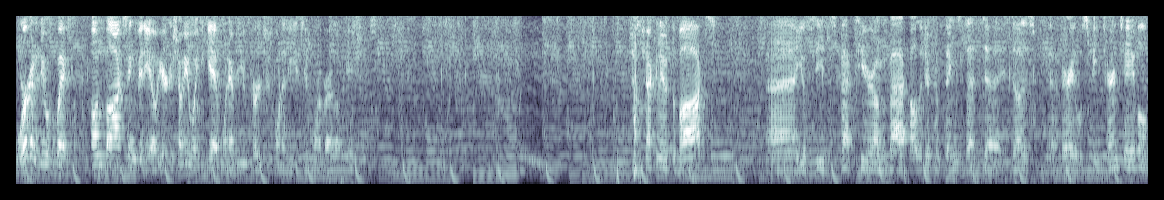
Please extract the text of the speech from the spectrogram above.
We're going to do a quick unboxing video here to show you what you get whenever you purchase one of these in one of our locations. Checking out the box. Uh, you'll see the specs here on the back, all the different things that uh, it does. You got a variable speed turntable,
